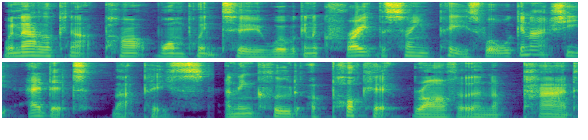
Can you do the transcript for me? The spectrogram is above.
We're now looking at part 1.2 where we're going to create the same piece. Well, we're going to actually edit that piece and include a pocket rather than a pad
